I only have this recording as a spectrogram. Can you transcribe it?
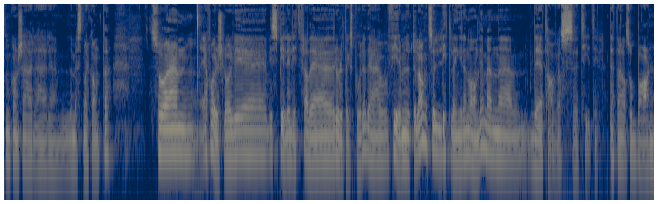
som kanskje er det mest markante. Så jeg foreslår vi, vi spiller litt fra det rulletekstbordet. Det er jo fire minutter langt, så litt lenger enn vanlig, men eh, det tar vi oss tid til. Dette er altså Barn.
